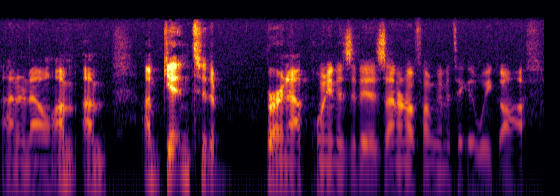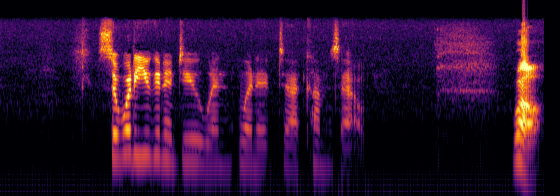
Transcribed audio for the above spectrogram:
I don't know. I'm I'm I'm getting to the burnout point as it is. I don't know if I'm going to take a week off. So what are you gonna do when when it uh, comes out? Well,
